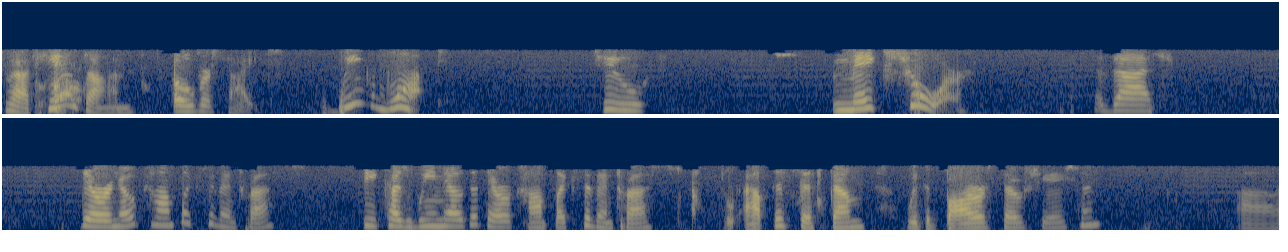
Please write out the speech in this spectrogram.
to have hands-on oversight. We want to make sure that there are no conflicts of interest because we know that there are conflicts of interest throughout the system with the Bar Association uh,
